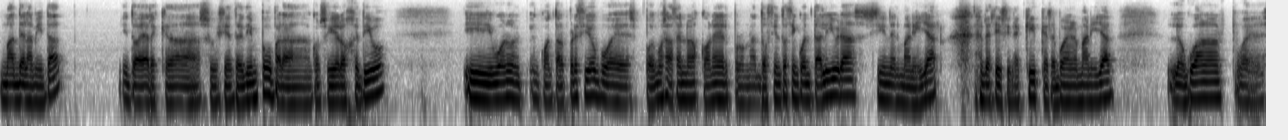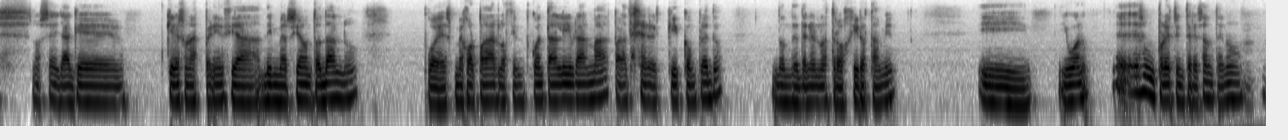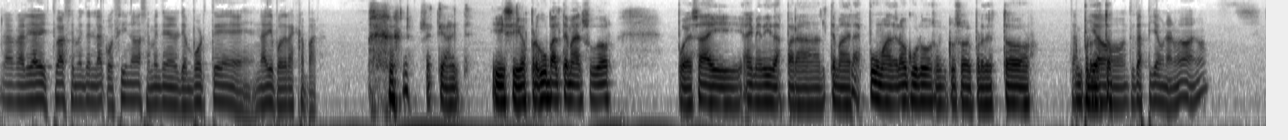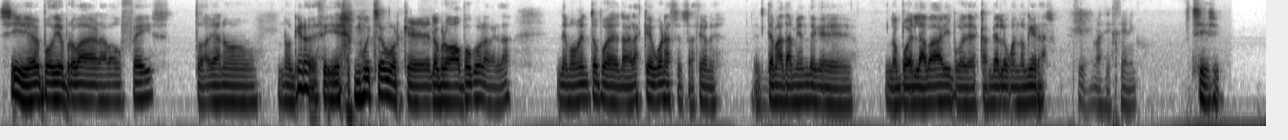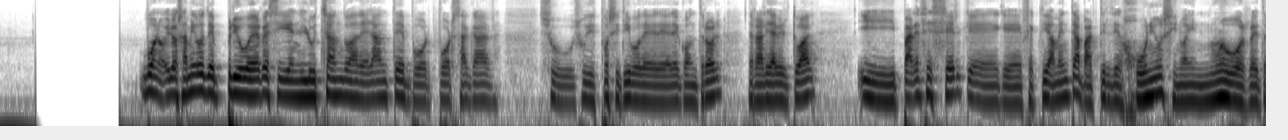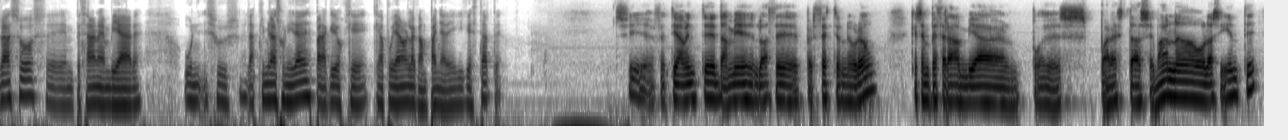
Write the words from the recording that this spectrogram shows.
más de la mitad y todavía les queda suficiente tiempo para conseguir el objetivo. Y bueno, en cuanto al precio, pues podemos hacernos con él por unas 250 libras sin el manillar, es decir, sin el kit que se pone en el manillar, lo cual pues no sé, ya que quieres una experiencia de inversión total, ¿no? pues mejor pagar los 50 libras más para tener el kit completo, donde tener nuestros giros también. Y, y, bueno, es un proyecto interesante, ¿no? La realidad virtual se mete en la cocina, se mete en el deporte, nadie podrá escapar. Efectivamente. Y si os preocupa el tema del sudor, pues hay, hay medidas para el tema de la espuma, del Oculus o incluso el protector. ¿Te pillado, tú te has pillado una nueva, ¿no? Sí, he podido probar About Face. Todavía no, no quiero decir mucho porque lo he probado poco, la verdad. De momento, pues la verdad es que buenas sensaciones. El tema también de que lo puedes lavar y puedes cambiarlo cuando quieras. Sí, más higiénico. Sí, sí. Bueno, y los amigos de PriVR siguen luchando adelante por, por sacar su, su dispositivo de, de, de control de realidad virtual y parece ser que, que, efectivamente a partir de junio, si no hay nuevos retrasos, eh, empezarán a enviar las primeras unidades para aquellos que, que apoyaron la campaña de Kickstarter. Sí, efectivamente también lo hace Perception Neuron, que se empezará a enviar pues para esta semana o la siguiente.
